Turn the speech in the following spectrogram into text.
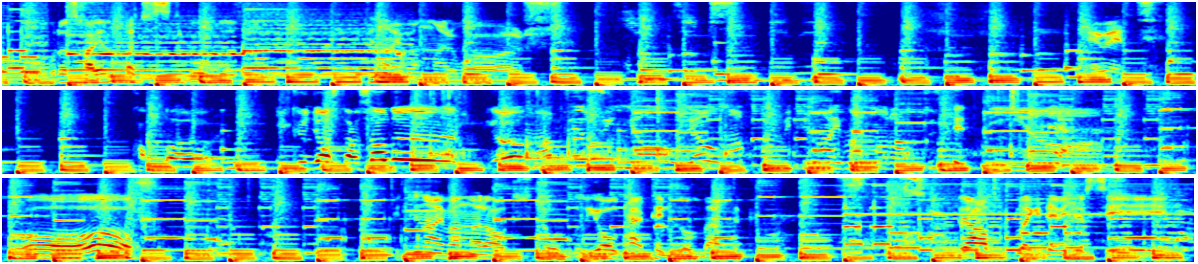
Oo, burası hayvan bahçesi gibi oldu o zaman. Bütün hayvanlar var. Evet. Kaplan. İlk önce aslan saldır. Ya ne yapıyorsun tertemiz oldu artık. Rahatlıkla gidebilirsin.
